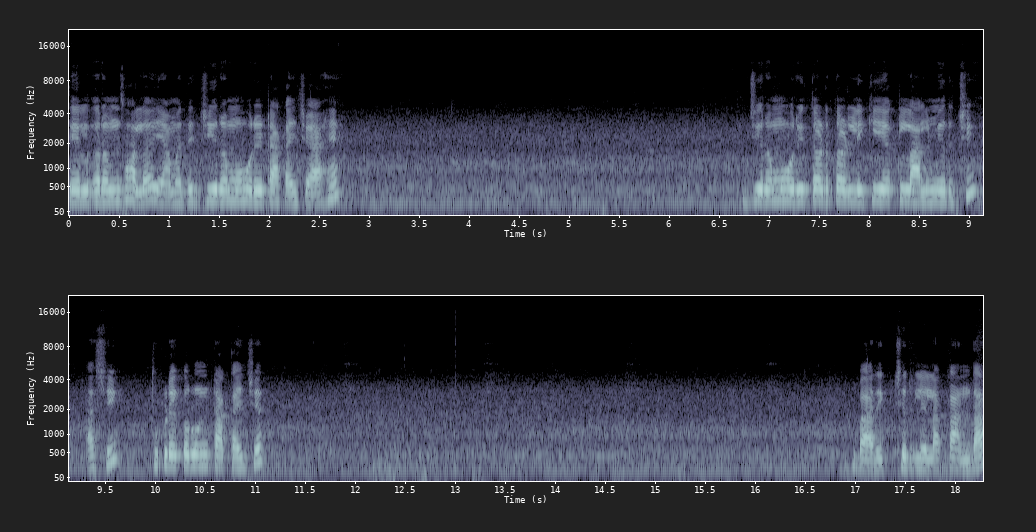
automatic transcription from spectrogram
तेल गरम झालं यामध्ये जिरं मोहरी टाकायची आहे. जिरं मोहरी तडतडली की एक लाल मिरची अशी तुकडे करून टाकायचे बारीक चिरलेला कांदा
